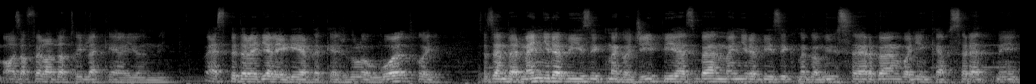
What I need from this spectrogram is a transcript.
az a feladat, hogy le kell jönni ez például egy elég érdekes dolog volt, hogy az ember mennyire bízik meg a GPS-ben, mennyire bízik meg a műszerben, vagy inkább szeretné,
